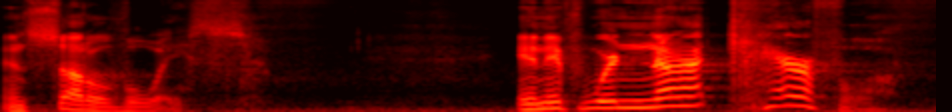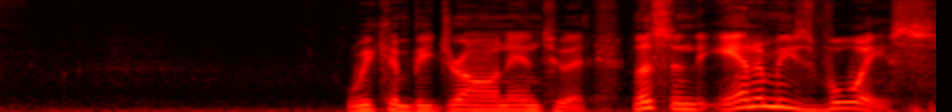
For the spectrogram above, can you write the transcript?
and subtle voice. And if we're not careful, we can be drawn into it. Listen, the enemy's voice,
